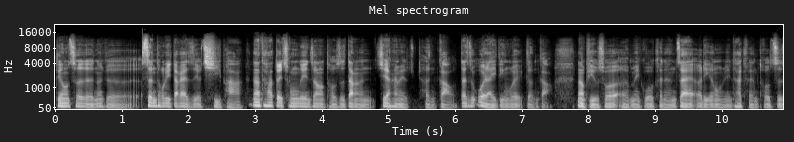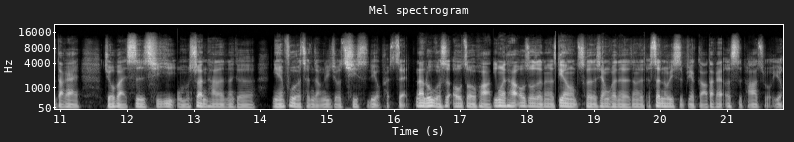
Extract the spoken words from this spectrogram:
电动车的那个渗透率大概只有七趴，那它对充电桩的投资当然现在还没有很高，但是未来一定会更高。那比如说，呃，美国可能在二零二五年，它可能投资大概九百四十七亿，我们算它的那个年复合成长率就七十六 percent。那如果是欧洲的话，因为它欧洲的那个电动车的相关的那个渗透率是比较高，大概二十趴左右，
